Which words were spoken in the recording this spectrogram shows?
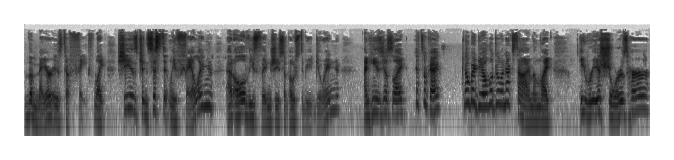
the mayor is to Faith. Like she is consistently failing at all of these things she's supposed to be doing, and he's just like, "It's okay, no big deal. We'll do it next time." And like he reassures her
